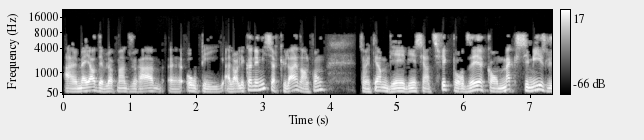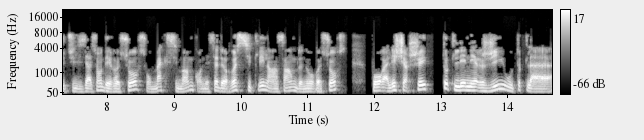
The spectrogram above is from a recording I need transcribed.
à un meilleur développement durable euh, au pays. Alors, l'économie circulaire, dans le fond, c'est un terme bien, bien scientifique pour dire qu'on maximise l'utilisation des ressources au maximum, qu'on essaie de recycler l'ensemble de nos ressources pour aller chercher toute l'énergie ou toute la,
